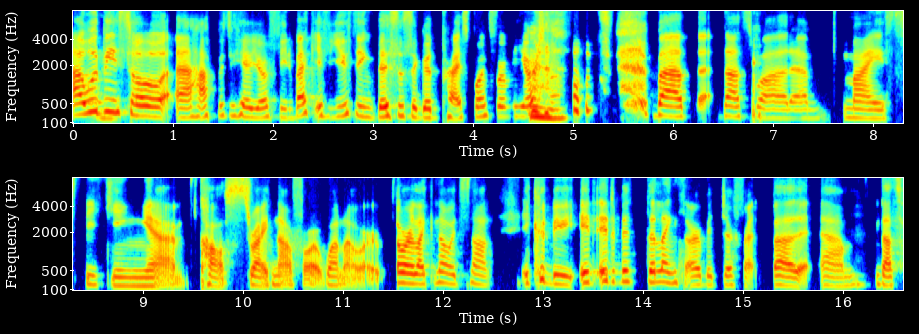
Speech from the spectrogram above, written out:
I would be so uh, happy to hear your feedback if you think this is a good price point for me or Mhm. not. but that's what um, my speaking um, costs right now for one hour. Or like, no, it's not. It could be, it, it a bit, the length are a bit different, but um, that's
